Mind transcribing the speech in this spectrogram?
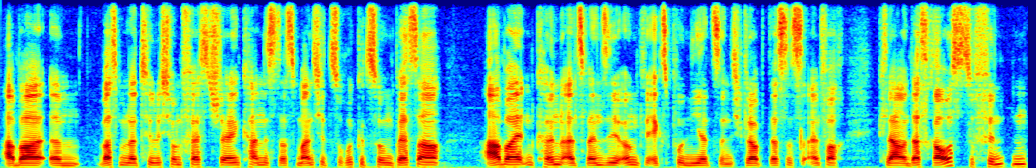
Aber ähm, was man natürlich schon feststellen kann, ist, dass manche zurückgezogen besser arbeiten können, als wenn sie irgendwie exponiert sind. Ich glaube, das ist einfach klar. Und das rauszufinden,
